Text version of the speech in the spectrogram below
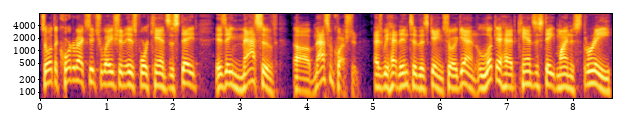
So, what the quarterback situation is for Kansas State is a massive, uh, massive question as we head into this game. So, again, look ahead Kansas State minus three.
